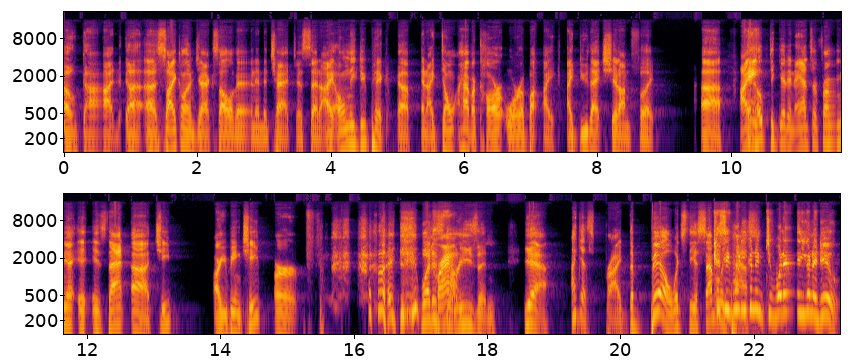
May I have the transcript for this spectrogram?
Oh God, uh, uh, Cyclone Jack Sullivan in the chat just said, "I only do pickup, and I don't have a car or a bike. I do that shit on foot." Uh, I Hey. hope to get an answer from you. I- Is that uh, cheap? Are you being cheap, or like what is Crown. the reason? Yeah, I guess pride. The bill, which the assembly. Because what are you going to do? What are you going to do?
